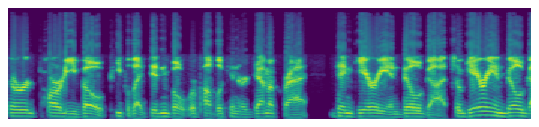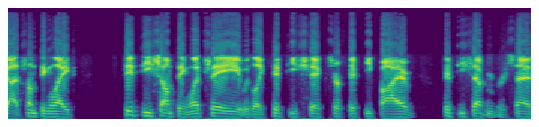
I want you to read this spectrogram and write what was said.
third party vote, people that didn't vote Republican or Democrat, than Gary and Bill got. So Gary and Bill got something like 50 something, let's say it was like 56 or 55, 57%,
